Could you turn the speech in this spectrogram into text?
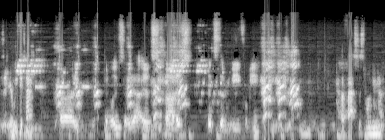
Is it your weak attack? Uh, I believe so, yeah, it's, uh, it's, it's the V for me. The fastest one you got?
